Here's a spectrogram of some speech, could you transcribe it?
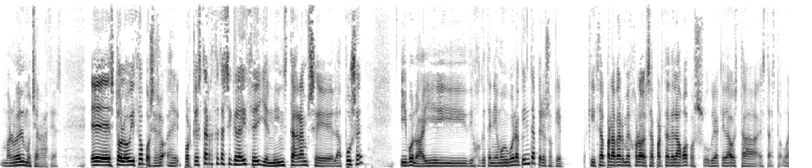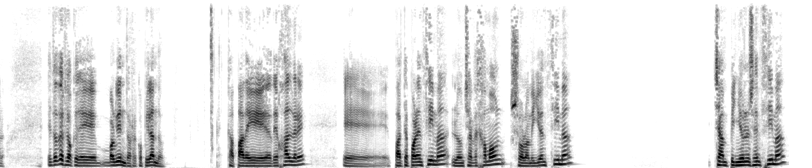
Manuel, muchas gracias. Eh, esto lo hizo, pues eso, porque esta receta sí que la hice y en mi Instagram se la puse, y bueno, ahí dijo que tenía muy buena pinta, pero eso que quizá para haber mejorado esa parte del agua, pues hubiera quedado esta, esto. Bueno, entonces lo que, volviendo, recopilando, capa de, de hojaldre, eh, pate por encima, lonchas de jamón, solomillo encima, champiñones encima,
